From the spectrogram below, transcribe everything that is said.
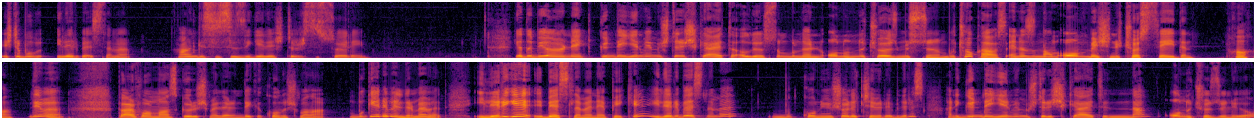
İşte bu ileri besleme. Hangisi sizi geliştirir siz söyleyin. Ya da bir örnek günde 20 müşteri şikayeti alıyorsun bunların 10'unu çözmüşsün. Bu çok az en azından 15'ini çözseydin. Değil mi? Performans görüşmelerindeki konuşmalar. Bu geri bildirim evet. İleri besleme ne peki? İleri besleme bu konuyu şöyle çevirebiliriz. Hani günde 20 müşteri şikayetinden 10'u çözülüyor.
